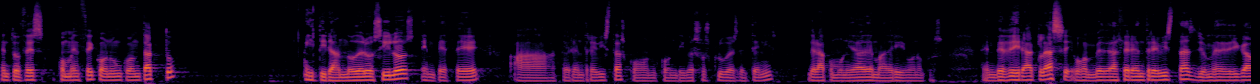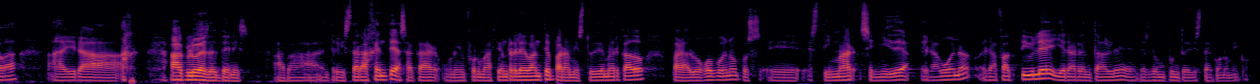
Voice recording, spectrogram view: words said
Entonces comencé con un contacto y tirando de los hilos empecé a hacer entrevistas con, diversos clubes de tenis de la Comunidad de Madrid. Bueno, pues en vez de ir a clase o en vez de hacer entrevistas, yo me dedicaba a ir a, clubes de tenis, a, entrevistar a gente, a sacar una información relevante para mi estudio de mercado, para luego, bueno, pues eh, estimar si mi idea era buena, era factible y era rentable desde un punto de vista económico.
